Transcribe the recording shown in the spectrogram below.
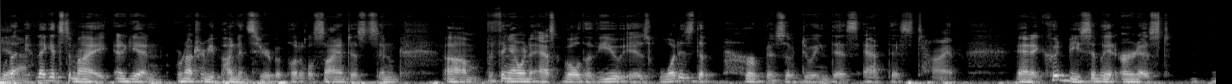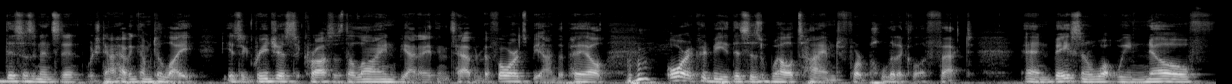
Yeah. That, that gets to my, and again, we're not trying to be pundits here, but political scientists. And um, the thing I want to ask both of you is what is the purpose of doing this at this time? And it could be simply an earnest, this is an incident which now having come to light is egregious, it crosses the line beyond anything that's happened before, it's beyond the pale. Or it could be this is well timed for political effect. And based on what we know f-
